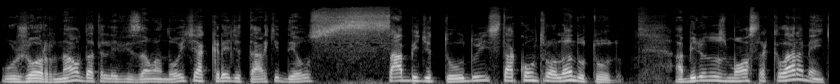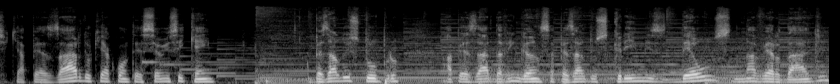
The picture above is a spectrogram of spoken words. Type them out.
o jornal da televisão à noite e acreditar que Deus sabe de tudo e está controlando tudo? A Bíblia nos mostra claramente que apesar do que aconteceu em Siquém, apesar do estupro, apesar da vingança, apesar dos crimes, Deus, na verdade,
